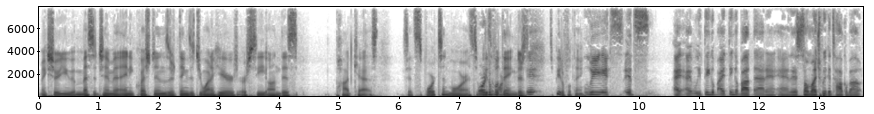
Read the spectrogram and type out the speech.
Make sure you message him any questions or things that you want to hear or see on this podcast. He said sports and more. It's Sports a beautiful thing. There's It- it's a beautiful thing. We it's it's I, I we think I think about that, and, and there's so much we could talk about.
